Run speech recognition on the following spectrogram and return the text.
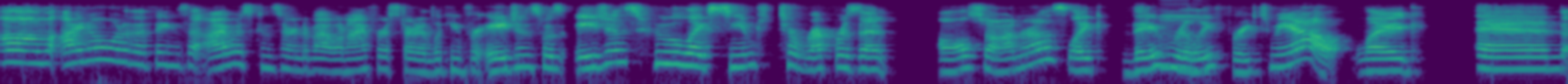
um, I know one of the things that I was concerned about when I first started looking for agents was agents who like seemed to represent all genres. Like, they Mm. really freaked me out. Like, and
